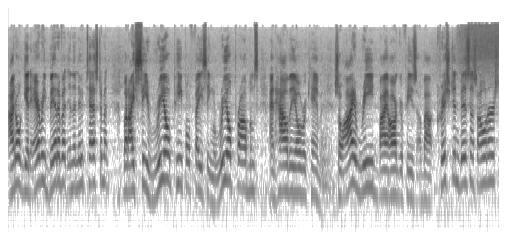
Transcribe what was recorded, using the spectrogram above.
I don't get every bit of it in the New Testament, but I see real people facing real problems and how they overcame it. So I read biographies about Christian business owners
